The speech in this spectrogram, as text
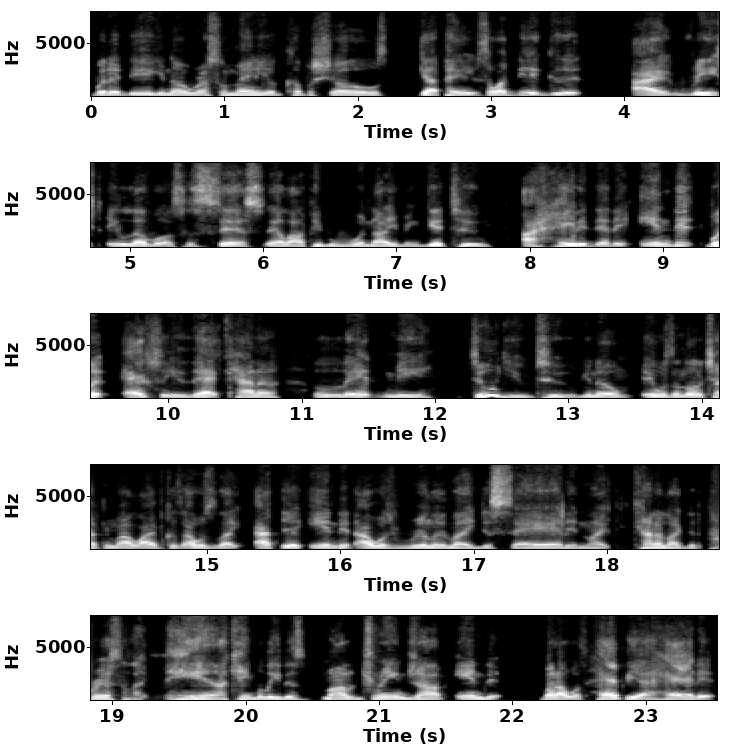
but it did. You know, WrestleMania, a couple shows, got paid, so I did good. I reached a level of success that a lot of people would not even get to. I hated that it ended, but actually that kind of led me to YouTube. You know, it was another chapter in my life because I was like, after it ended, I was really like just sad and like kind of like depressed. I'm like, man, I can't believe this. My dream job ended, but I was happy I had it,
